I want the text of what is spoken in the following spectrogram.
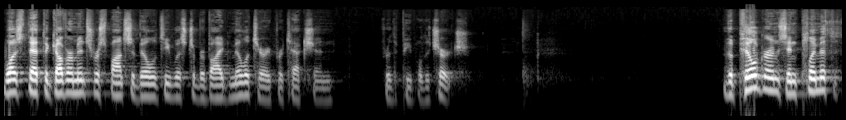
was that the government's responsibility was to provide military protection for the people of the church. The pilgrims in Plymouth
